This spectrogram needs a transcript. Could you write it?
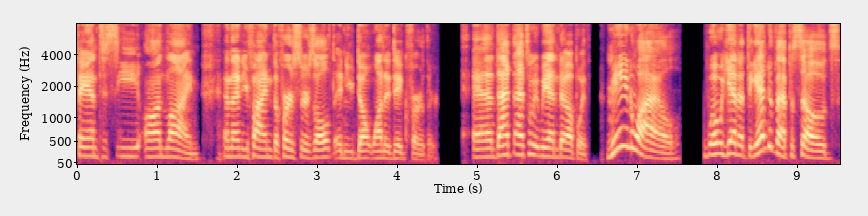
fantasy online. And then you find the first result and you don't want to dig further. And that that's what we end up with. Meanwhile, what we get at the end of episodes,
